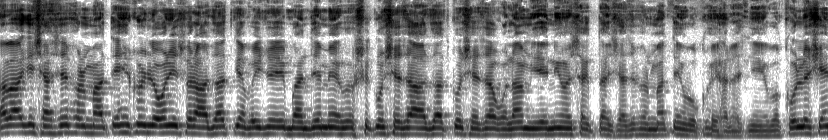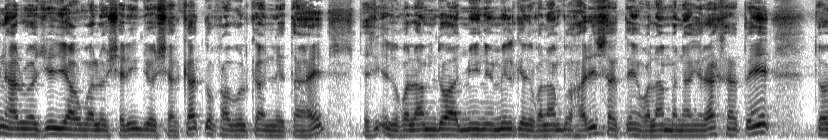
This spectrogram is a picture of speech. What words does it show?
اب آگے شاست فرماتے ہیں، کچھ لوگوں نے اس پر آزاد کیا، بھائی جو ایک بندے میں کچھ ایسا آزاد، کچھ ایسا غلام یہ نہیں ہو سکتا۔ شاست فرماتے ہیں، وہ کوئی حرج نہیں ہے۔ وہ کل شین ہر وہ چیز یا اقبال و شریک جو شرکت کو قبول کر لیتا ہے۔ جیسے غلام دو آدمی نے مل کے غلام کو خرید سکتے ہیں، غلام بنا کے رکھ سکتے ہیں، تو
